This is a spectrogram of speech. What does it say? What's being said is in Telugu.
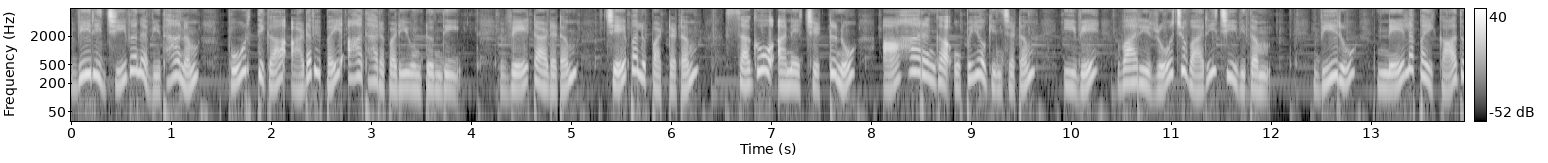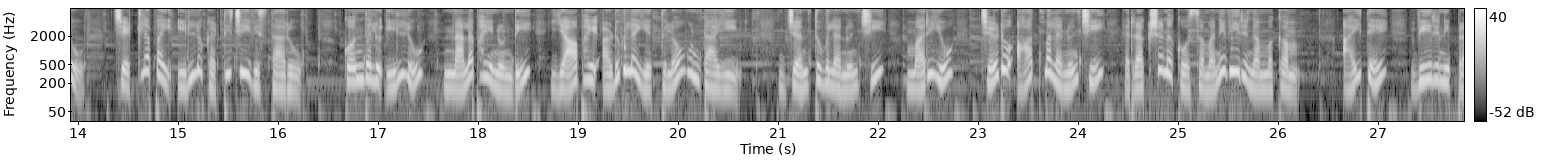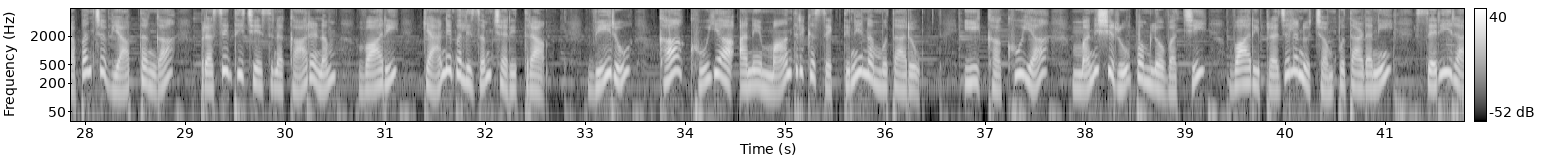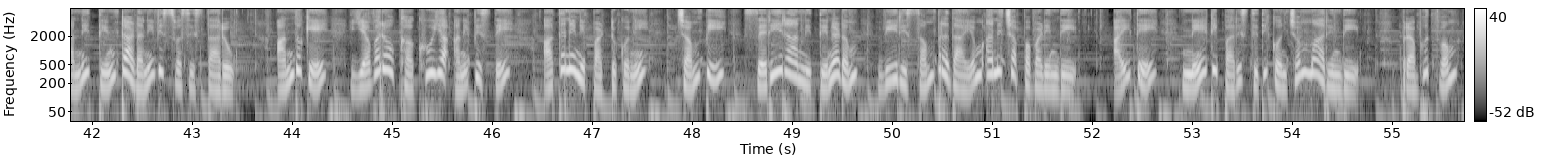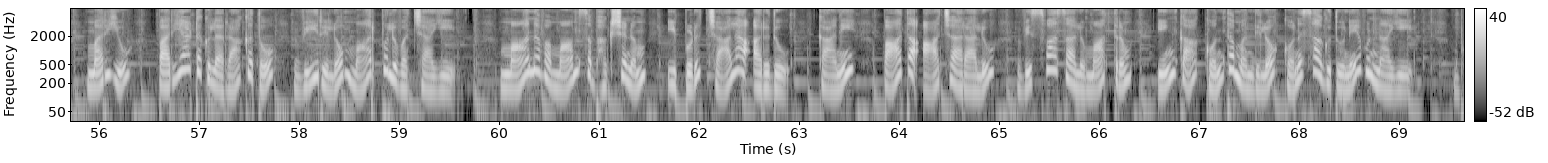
వీరి జీవన విధానం పూర్తిగా అడవిపై ఆధారపడి ఉంటుంది. వేటాడటం చేపలు పట్టటం సగో అనే చెట్టును ఆహారంగా ఉపయోగించటం ఇవే వారి రోజువారీ జీవితం. వీరు నేలపై కాదు చెట్లపై ఇల్లు కట్టి జీవిస్తారు. కొందలు ఇల్లు నలభై నుండి యాభై అడుగుల ఎత్తులో ఉంటాయి. జంతువుల నుంచి మరియు చెడు ఆత్మల నుంచి రక్షణ కోసమని వీరి నమ్మకం. అయితే వీరిని ప్రపంచవ్యాప్తంగా ప్రసిద్ధి చేసిన కారణం వారి క్యానిబలిజం చరిత్ర. వీరు ఖా ఖూయా అనే మాంత్రిక శక్తిని నమ్ముతారు. ఈ ఖఖూయా మనిషి రూపంలో వచ్చి వారి ప్రజలను చంపుతాడని శరీరాన్ని తింటాడని విశ్వసిస్తారు. అందుకే ఎవరో ఖఖూయ అనిపిస్తే అతనిని పట్టుకుని చంపి శరీరాన్ని తినడం వీరి సంప్రదాయం అని చెప్పబడింది. అయితే నేటి పరిస్థితి కొంచెం మారింది. ప్రభుత్వం మరియు పర్యాటకుల రాకతో వీరిలో మార్పులు వచ్చాయి. మానవ మాంస భక్షణం ఇప్పుడు చాలా అరుదు. కాని పాత ఆచారాలు విశ్వాసాలు మాత్రం ఇంకా కొంతమందిలో కొనసాగుతూనే ఉన్నాయి.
